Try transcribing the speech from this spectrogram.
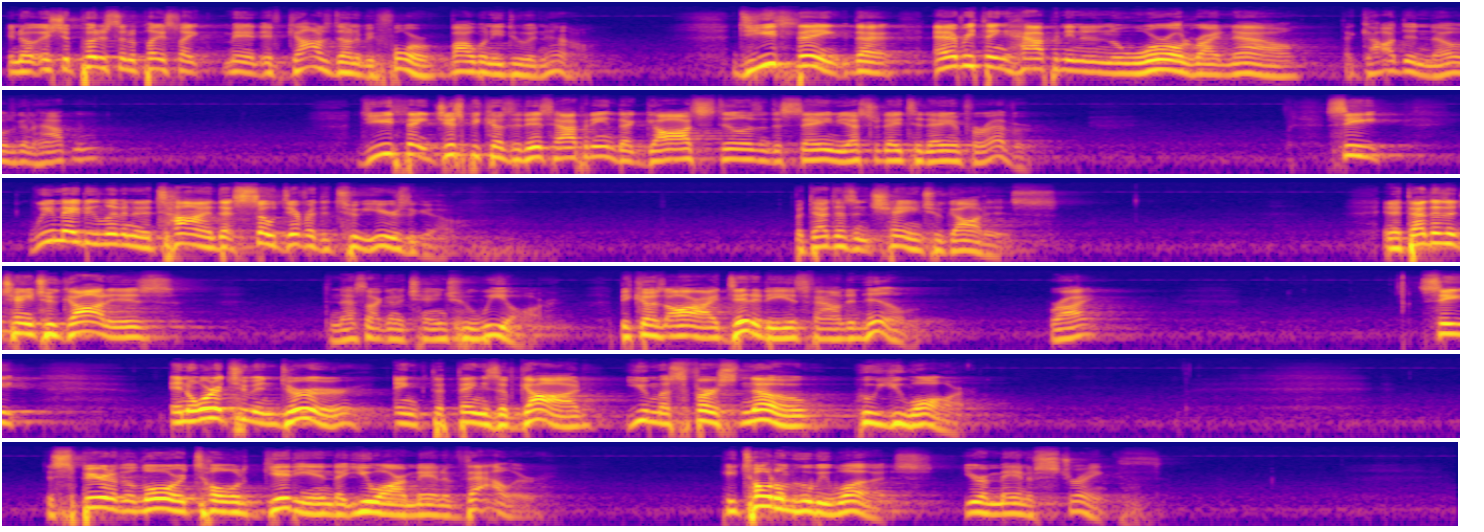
You know, it should put us in a place like, man, if God's done it before, why wouldn't He do it now? Do you think that everything happening in the world right now that God didn't know was going to happen? Do you think just because it is happening that God still isn't the same yesterday, today, and forever? See, we may be living in a time that's so different than two years ago, but that doesn't change who God is. And if that doesn't change who God is, then that's not going to change who we are because our identity is found in Him, right? See, in order to endure in the things of God, you must first know who you are. The Spirit of the Lord told Gideon that you are a man of valor. He told him who he was. You're a man of strength.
